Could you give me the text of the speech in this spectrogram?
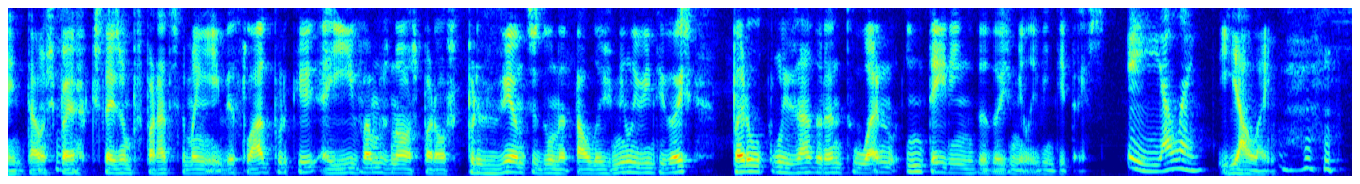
Então espero que estejam preparados também aí desse lado, porque aí vamos nós para os presentes do Natal 2022 para utilizar durante o ano inteirinho de 2023. E além. E além.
